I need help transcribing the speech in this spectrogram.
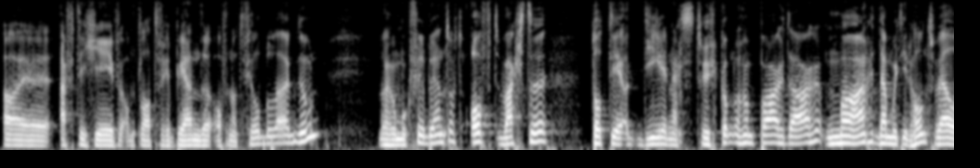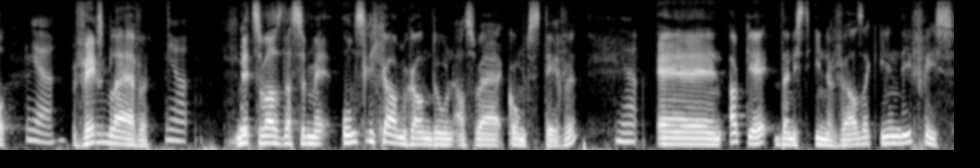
eh, af te geven om te laten verbranden of naar het veelbeluik doen. Daarom ook veel verbrand wordt. Of wachten tot die dier naar terugkomt nog een paar dagen. Maar dan moet die hond wel Ja, vers blijven. ja, Net zoals dat ze met ons lichaam gaan doen als wij komen te sterven. ja. En oké, dan is het in een vuilzak in een diepvries.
